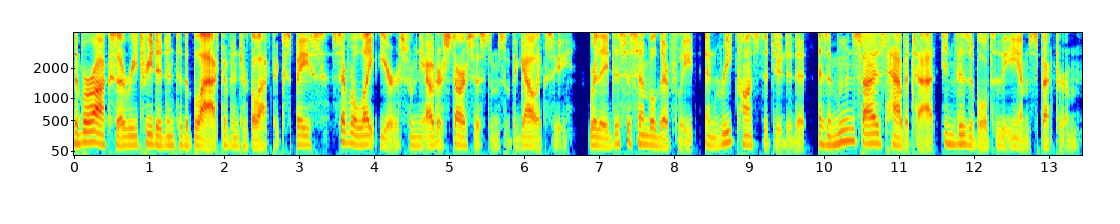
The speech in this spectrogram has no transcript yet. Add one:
The Boraxa retreated into the black of intergalactic space several light years from the outer star systems of the galaxy, where they disassembled their fleet and reconstituted it as a moon sized habitat invisible to the EM spectrum.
